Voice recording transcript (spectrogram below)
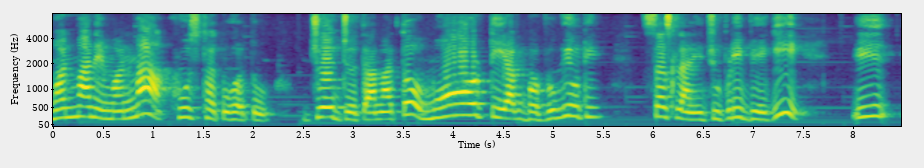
મનમાં ને મનમાં ખુશ થતું હતું. જોત જોતામાં તો મોટી આગ ભભૂગી ઉઠી. સસલાની ઝૂંપડી ભેગી એ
